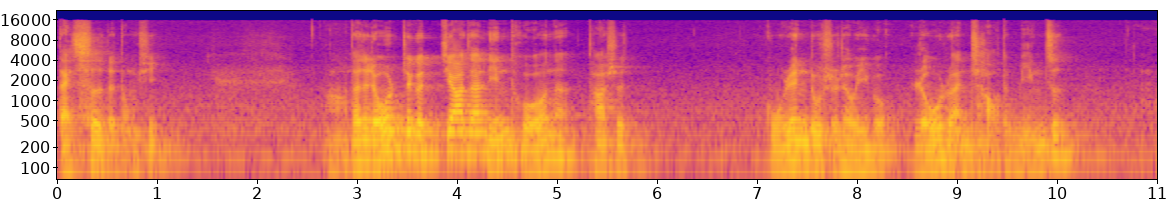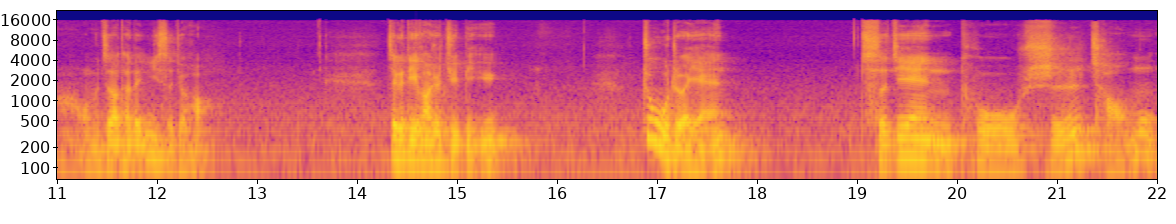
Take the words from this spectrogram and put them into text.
带刺的东西。啊，但是柔这个迦旃林陀呢，它是古印度石头一个柔软草的名字。啊，我们知道它的意思就好。这个地方是举比喻。著者言：此间土石草木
